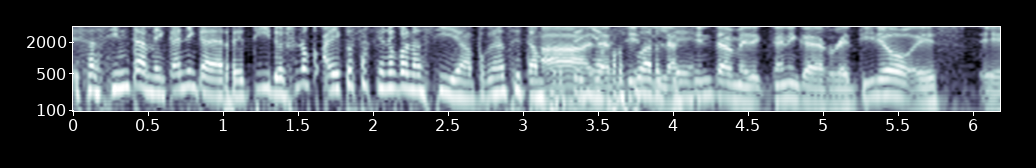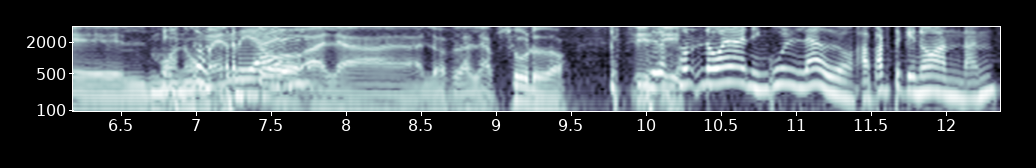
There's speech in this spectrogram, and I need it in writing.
esa cinta mecánica de retiro. Yo no, hay cosas que no conocía, porque no soy tan Ah, porteña, por suerte. la cinta mecánica de retiro es eh, el monumento real? a la- a lo- al absurdo. Sí, Pero sí. son- no van a ningún lado, aparte que no andan.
